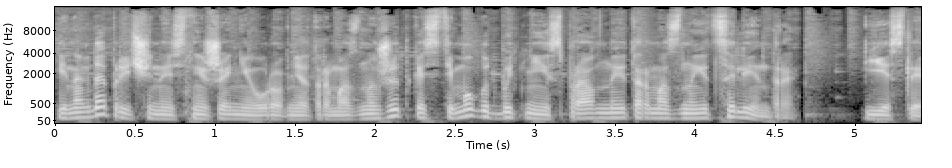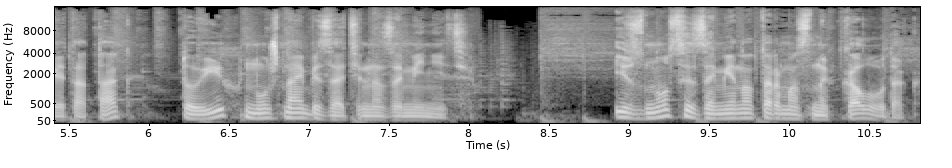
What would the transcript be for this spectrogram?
Иногда причиной снижения уровня тормозной жидкости могут быть неисправные тормозные цилиндры. Если это так, то их нужно обязательно заменить. Износ и замена тормозных колодок.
